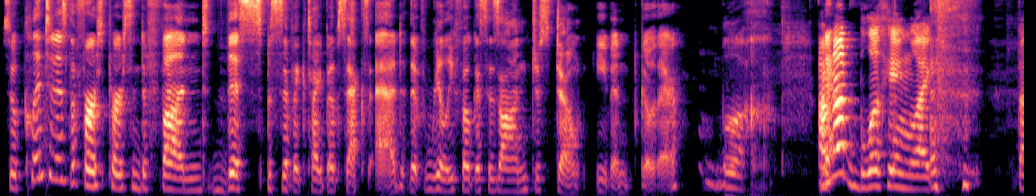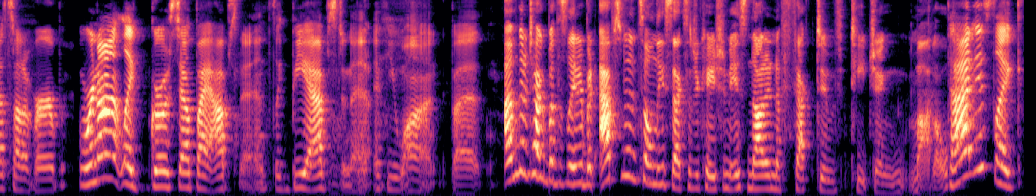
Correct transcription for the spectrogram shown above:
So Clinton is the first person to fund this specific type of sex ed that really focuses on just don't even go there. Ugh. I'm not blucking like that's not a verb. We're not like grossed out by abstinence. Like be abstinent if you want, but I'm going to talk about this later, but abstinence only sex education is not an effective teaching model. that is like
